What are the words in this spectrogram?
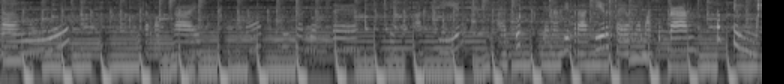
Lalu kita pakai satu sendok teh kecap asin, aduk dan nanti terakhir saya mau masukkan tepungnya.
